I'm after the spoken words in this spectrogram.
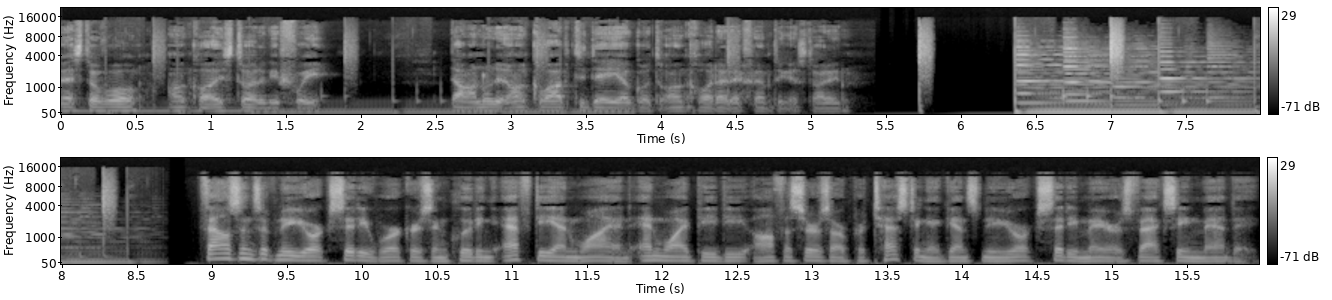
Best of all, Anchor is totally free. Download the Anchor app today or go to Anchor.fm to get started. Thousands of New York City workers, including FDNY and NYPD officers, are protesting against New York City mayor's vaccine mandate.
